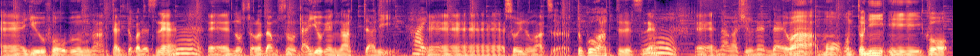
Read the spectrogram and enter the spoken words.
えー UFO ブームがあったりとかですね、うんえーノストラダムスの大予言があったり、はいえーそういうのがずっとこうあってですね、うんえー70年代はもう本当に、えーこう、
